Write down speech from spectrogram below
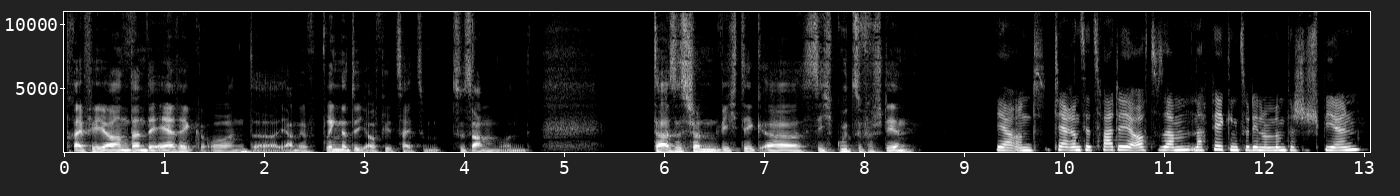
drei, vier Jahren dann der Erik. Und äh, ja, wir bringen natürlich auch viel Zeit zum, zusammen. Und da ist es schon wichtig, äh, sich gut zu verstehen. Ja, und Terence, jetzt fahrt ihr ja auch zusammen nach Peking zu den Olympischen Spielen.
